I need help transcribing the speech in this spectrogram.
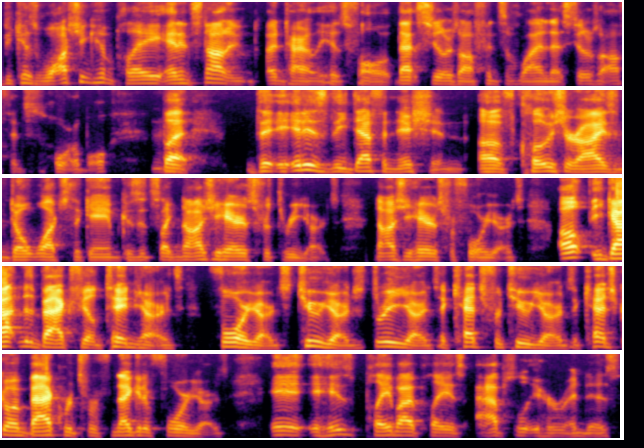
because watching him play, and it's not entirely his fault. That Steelers offensive line, that Steelers offense is horrible, mm-hmm. but the, it is the definition of close your eyes and don't watch the game because it's like Najee Harris for three yards, Najee Harris for four yards. Oh, he got into the backfield 10 yards four yards, two yards, three yards, a catch for two yards, a catch going backwards for negative four yards. It, his play by play is absolutely horrendous.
